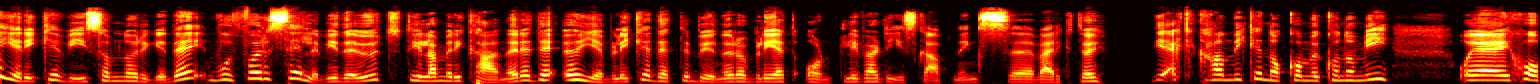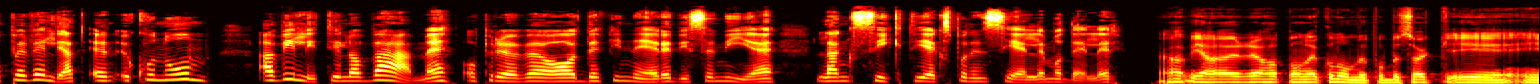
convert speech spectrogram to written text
eier ikke vi som Norge det? Hvorfor selger vi det ut til amerikanere det øyeblikket dette begynner å bli et ordentlig verdiskapningsverktøy? Jeg kan ikke nok om økonomi, og jeg håper veldig at en økonom er villig til å være med og prøve å definere disse nye langsiktige eksponentielle modeller. Ja, Vi har hatt noen økonomer på besøk i, i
